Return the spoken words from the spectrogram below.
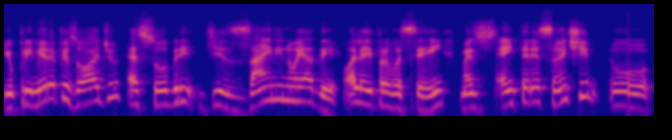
E o primeiro episódio é sobre design no EAD. Olha aí para você, hein? Mas é interessante o.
